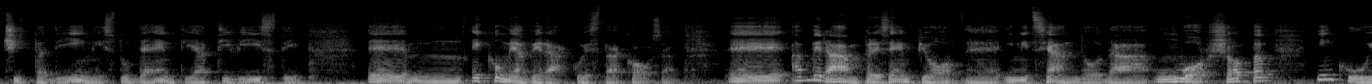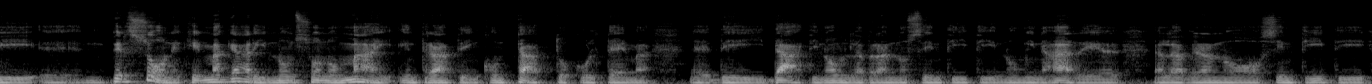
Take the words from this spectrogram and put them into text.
cittadini, studenti, attivisti. Ehm, e come avverrà questa cosa? Eh, avverrà per esempio eh, iniziando da un workshop in cui eh, persone che magari non sono mai entrate in contatto col tema eh, dei dati, no? l'avranno sentiti nominare, eh, l'avranno sentiti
